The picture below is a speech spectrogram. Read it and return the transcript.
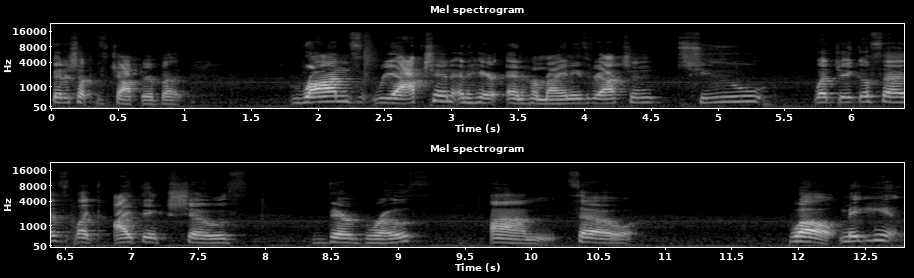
finish up this chapter. But Ron's reaction and Her- and Hermione's reaction to what Draco says, like I think shows their growth. Um, so, well, making it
